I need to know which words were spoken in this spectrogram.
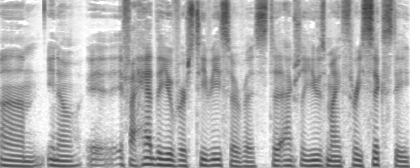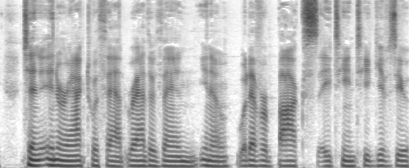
Um, you know, if I had the Uverse TV service to actually use my 360 to interact with that, rather than you know whatever box AT and T gives you,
